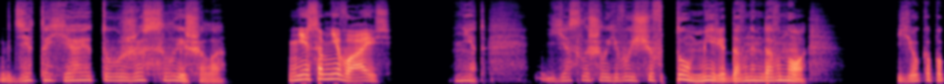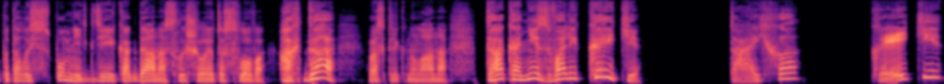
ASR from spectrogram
«Где-то я это уже слышала». «Не сомневаюсь». «Нет, я слышала его еще в том мире давным-давно». Йока попыталась вспомнить, где и когда она слышала это слово. «Ах, да!» — воскликнула она. «Так они звали Кейки!» «Тайха? Кейки?»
